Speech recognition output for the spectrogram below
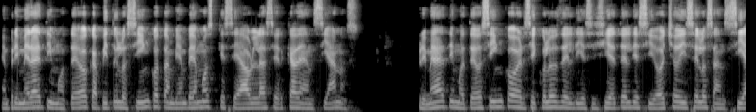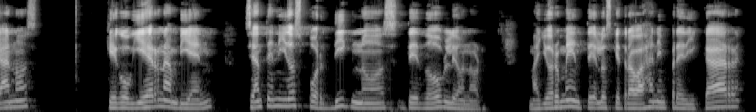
En primera de Timoteo capítulo 5 también vemos que se habla acerca de ancianos. Primera de Timoteo 5, versículos del 17 al 18 dice, los ancianos que gobiernan bien sean tenidos por dignos de doble honor, mayormente los que trabajan en predicar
